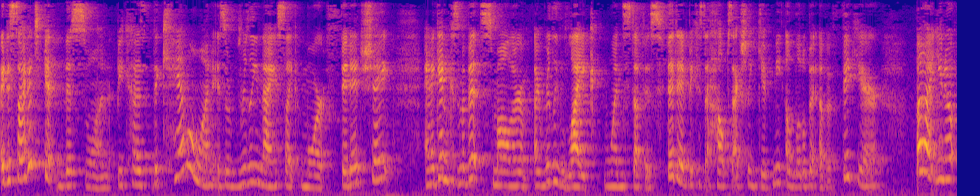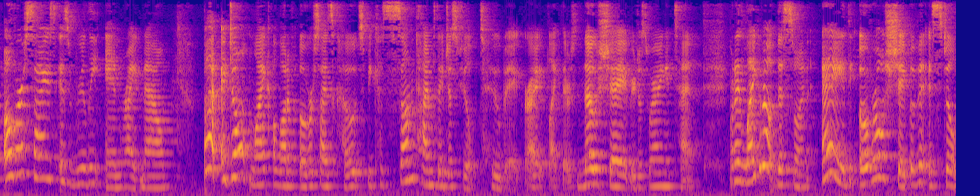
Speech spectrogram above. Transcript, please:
I decided to get this one because the camel one is a really nice, like more fitted shape. And again, because I'm a bit smaller, I really like when stuff is fitted because it helps actually give me a little bit of a figure. But you know, oversize is really in right now. But I don't like a lot of oversized coats because sometimes they just feel too big, right? Like there's no shape, you're just wearing a tent. What I like about this one, A, the overall shape of it is still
